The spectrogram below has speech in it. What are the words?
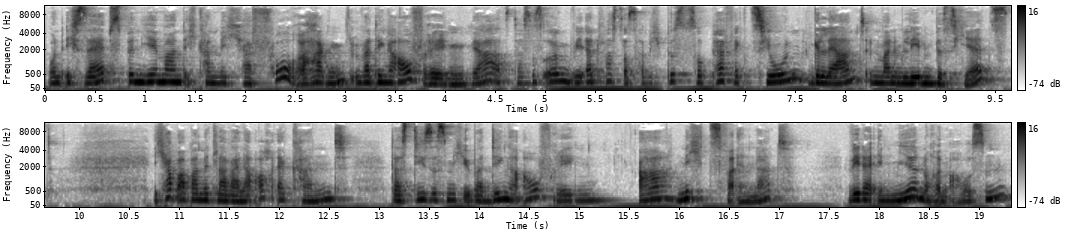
Und ich selbst bin jemand, ich kann mich hervorragend über Dinge aufregen. Ja, das ist irgendwie etwas, das habe ich bis zur Perfektion gelernt in meinem Leben bis jetzt. Ich habe aber mittlerweile auch erkannt, dass dieses mich über Dinge aufregen a nichts verändert, weder in mir noch im Außen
